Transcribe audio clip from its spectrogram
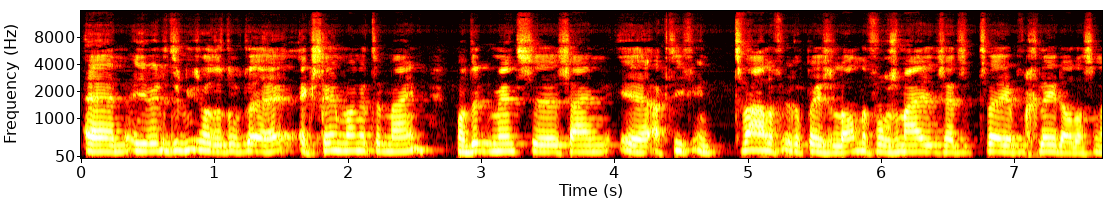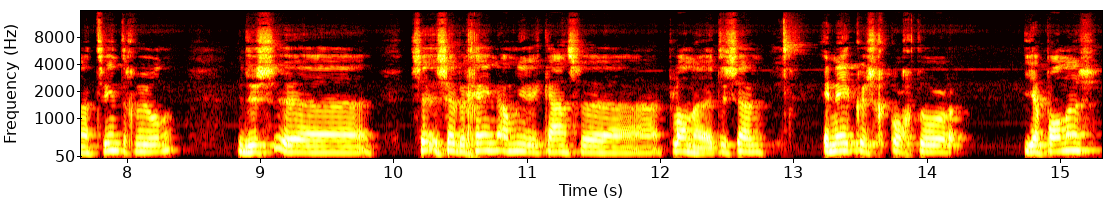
en je weet natuurlijk niet wat het op de extreem lange termijn. Maar op dit moment uh, zijn uh, actief in 12 Europese landen. Volgens mij zijn het twee jaar geleden al dat ze naar 20 wilden. Dus uh, ze, ze, hebben geen Amerikaanse plannen. Het is een Eneco is gekocht door Japanners.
